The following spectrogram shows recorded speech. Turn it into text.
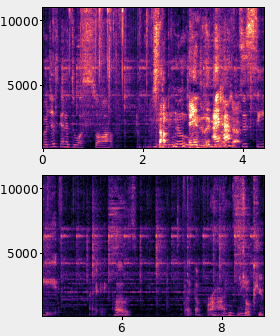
We're just gonna do a soft. Stop handling me I like have that. to see. Alright, close. Like a bronzy. You're so cute.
